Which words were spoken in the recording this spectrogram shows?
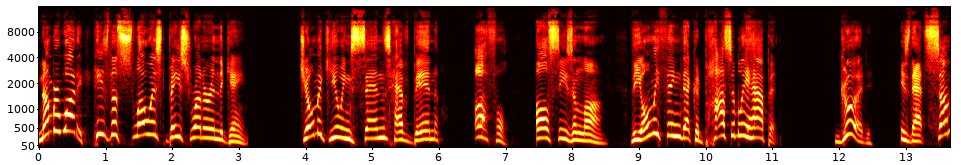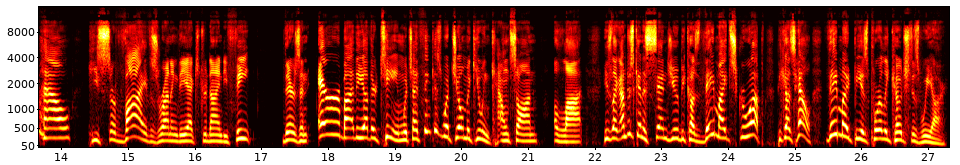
number one, he's the slowest base runner in the game. Joe McEwing's sends have been awful all season long. The only thing that could possibly happen good is that somehow he survives running the extra 90 feet. There's an error by the other team, which I think is what Joe McEwing counts on a lot. He's like, I'm just going to send you because they might screw up. Because hell, they might be as poorly coached as we are.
